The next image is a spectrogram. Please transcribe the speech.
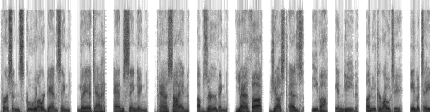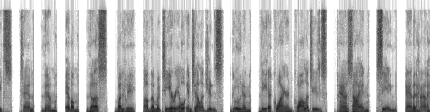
persons who are dancing, bayata, and singing, pasayan, observing, yatha, just as, eva, indeed, anukaroti, imitates, ten, them, evam, thus, budhi, of the material intelligence, gunan, the acquired qualities, pasayan, seeing, anaha,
